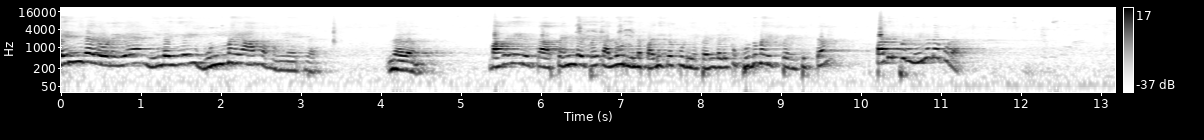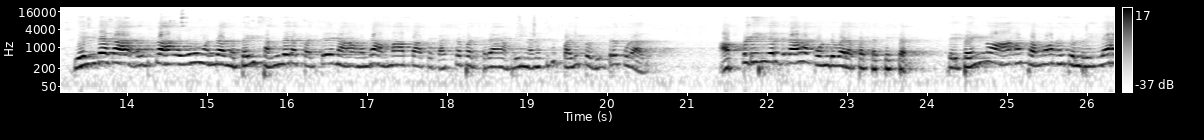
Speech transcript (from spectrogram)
பெண்களுடைய நிலையை உண்மையாக முன்னேற்ற இந்த மகளிருக்கா பெண்கள் போய் கல்லூரியில படிக்கக்கூடிய பெண்களுக்கு புதுமை பெண் திட்டம் படிப்பு நின்றுடக்கூடாது. எந்த இதுக்காகவும் வந்து அந்த பெண் சங்கடப்பட்டு நான் வந்து அம்மா அப்பாவுக்கு கஷ்டப்படுத்துறேன் அப்படின்னு நினச்சிட்டு படிப்பை விட்டுறக்கூடாது. அப்படிங்கிறதுக்காக கொண்டு வரப்பட்ட திட்டம். சரி பெண்ணும் ஆணும் சமம்னு சொல்றீங்களா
